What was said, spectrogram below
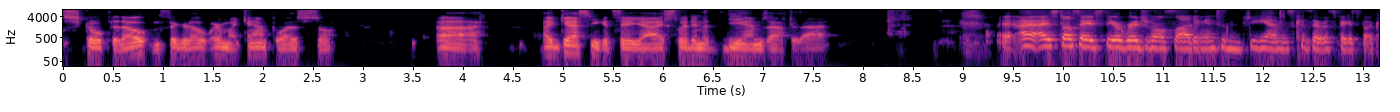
scoped it out and figured out where my camp was so uh I guess you could say yeah I slid into DMs after that I, I still say it's the original sliding into the DMs because it was Facebook.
